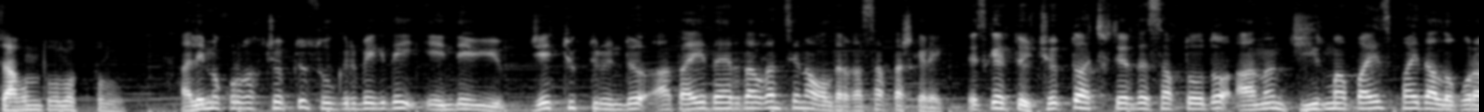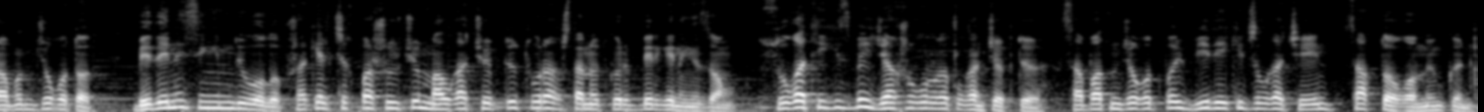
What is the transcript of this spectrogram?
жагымдуу болот бул ал эми кургак чөптү суу кирбегидей энде үйүп же түк түрүндө атайы даярдалган сеновалдарга сакташ керек. Эскертүү чөптү ачык жерде сактоодо анын жыйырма пайыз пайдалуу курамын жоготот. Бедени сиңимдүү болуп шакел чыкпашы үчүн малга чөптү туура кыштан өткөрүп бергениңиз оң. Сууга тийгизбей жакшы кургатылган чөптү сапатын жоготпой бир эки жылга чейин сактоого мүмкүн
